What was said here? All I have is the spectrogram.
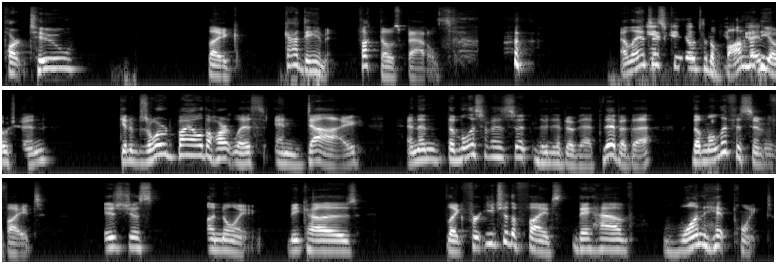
part two like god damn it fuck those battles atlantis can go to the bottom of the ocean get absorbed by all the heartless and die and then the maleficent blah, blah, blah, blah, blah, blah, blah, the maleficent Hmm. fight is just annoying because like for each of the fights they have one hit point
